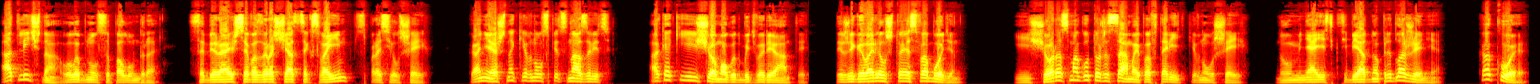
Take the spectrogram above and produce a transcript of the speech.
Отлично, улыбнулся Полундра. Собираешься возвращаться к своим? спросил шейх. Конечно, кивнул спецназовец. А какие еще могут быть варианты? Ты же говорил, что я свободен. Еще раз могу то же самое повторить, кивнул шейх. Но у меня есть к тебе одно предложение. Какое?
